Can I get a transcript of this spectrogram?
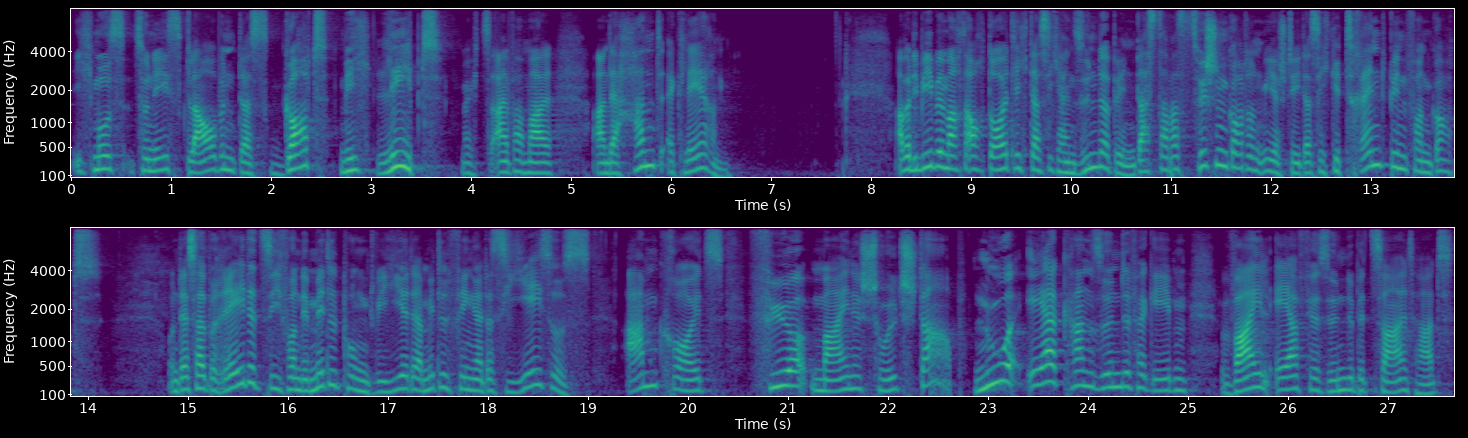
ich muss zunächst glauben, dass Gott mich liebt. Ich möchte es einfach mal an der Hand erklären. Aber die Bibel macht auch deutlich, dass ich ein Sünder bin, dass da was zwischen Gott und mir steht, dass ich getrennt bin von Gott. Und deshalb redet sie von dem Mittelpunkt, wie hier der Mittelfinger, dass Jesus am Kreuz für meine Schuld starb. Nur er kann Sünde vergeben, weil er für Sünde bezahlt hat.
